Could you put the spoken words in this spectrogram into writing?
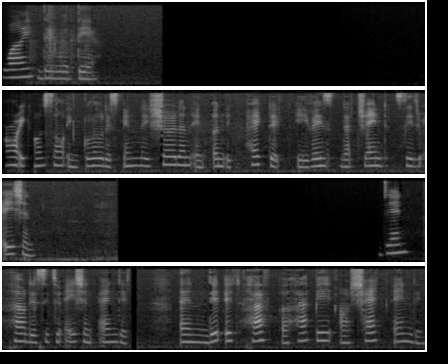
Why they were there. Or it also includes any sudden and unexpected events that changed situation. Then, how the situation ended, and did it have a happy or sad ending?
